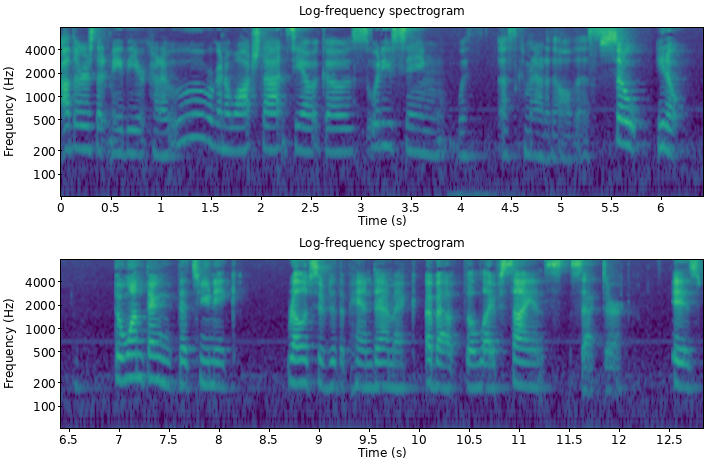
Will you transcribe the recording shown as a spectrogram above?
others that maybe you're kind of ooh, we're going to watch that and see how it goes? What are you seeing with us coming out of all this? So you know, the one thing that's unique relative to the pandemic about the life science sector is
